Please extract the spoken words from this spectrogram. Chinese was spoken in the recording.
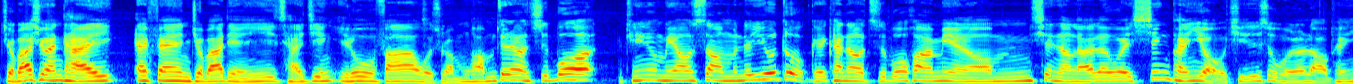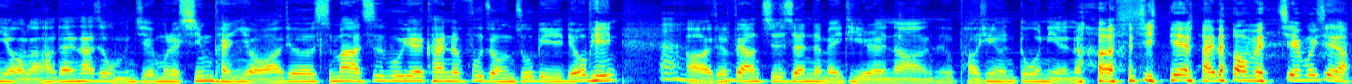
九八新闻台 FM 九八点一财经一路发，我是阮木华。我们这场直播，听众朋友上我们的 YouTube 可以看到直播画面哦。我们现场来了位新朋友，其实是我的老朋友了哈，但是他是我们节目的新朋友啊，就是 Smart 致富月刊的副总主笔刘平啊，就非常资深的媒体人啊，跑新闻多年了，今天来到我们节目现场，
